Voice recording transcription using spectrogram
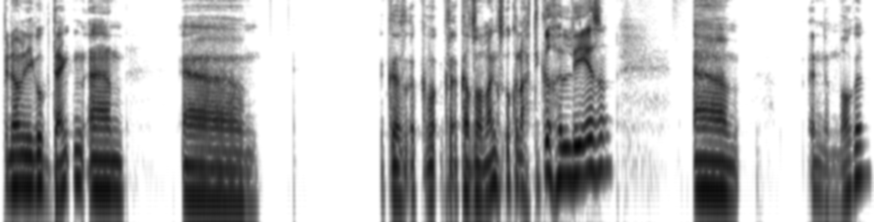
een manier ook denken aan. ehm ik, had- ik, ik, ik had zo langs ook een artikel gelezen ehm, in de Morgen.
